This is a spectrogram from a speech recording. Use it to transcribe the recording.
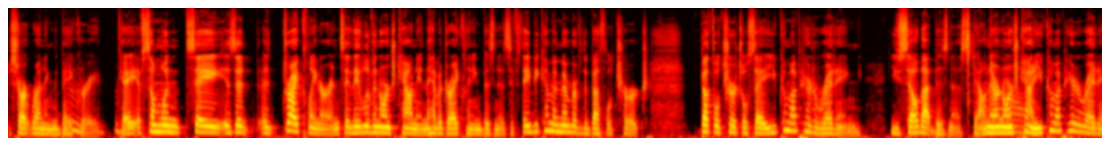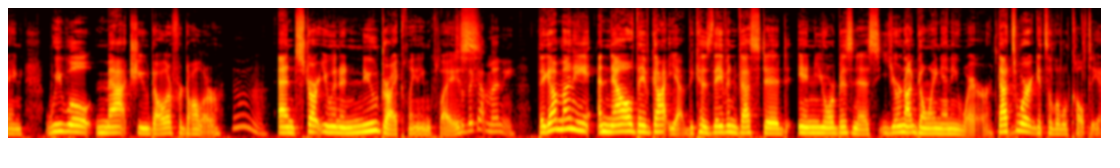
start running the bakery. Okay. If someone, say, is a, a dry cleaner and say they live in Orange County and they have a dry cleaning business, if they become a member of the Bethel Church, Bethel Church will say, You come up here to Redding. You sell that business down there in Orange ah. County. You come up here to Redding. We will match you dollar for dollar hmm. and start you in a new dry cleaning place. so they got money. They got money and now they've got you because they've invested in your business. You're not going anywhere. That's mm-hmm. where it gets a little culty.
